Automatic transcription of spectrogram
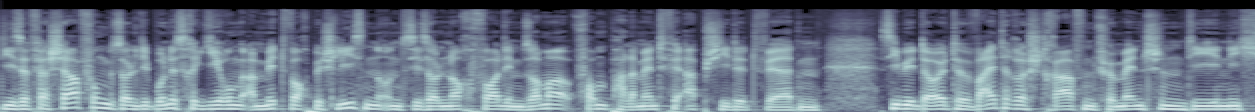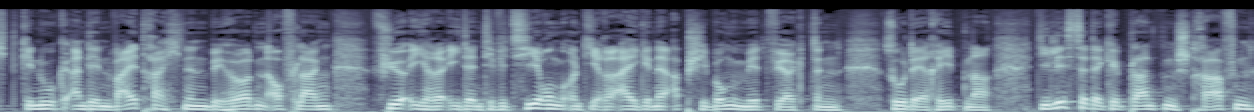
Diese Verschärfung soll die Bundesregierung am Mittwoch beschließen und sie soll noch vor dem Sommer vom Parlament verabschiedet werden. Sie bedeute weitere Strafen für Menschen, die nicht genug an den weitreichenden Behördenauflagen für ihre Identifizierung und ihre eigene Abschiebung mitwirkten so der Redner. Die Liste der geplanten Strafen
